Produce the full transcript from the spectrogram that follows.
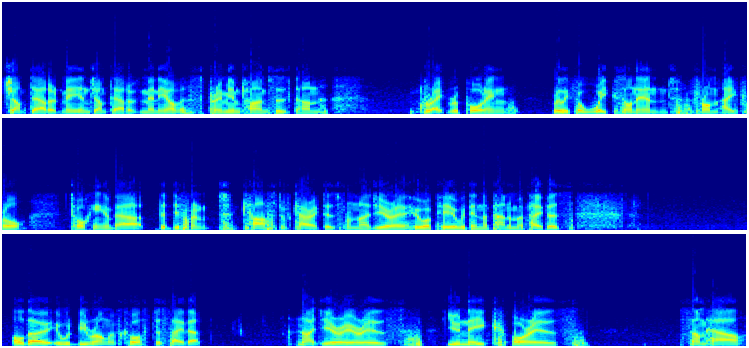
jumped out at me and jumped out of many of us. Premium Times has done great reporting really for weeks on end from April talking about the different cast of characters from Nigeria who appear within the Panama Papers. Although it would be wrong, of course, to say that Nigeria is unique or is somehow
